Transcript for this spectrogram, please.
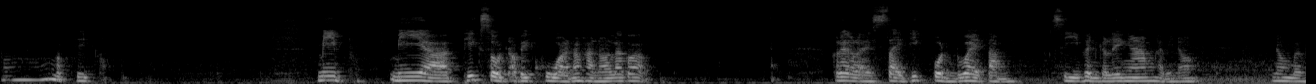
อืมบักพริก มีมีอ่าพริกสดเอาไปคั่วนะคะเนาะแล้วก็ ก็เรียกอะไรใส่พริกป่นด้วยตำสีเพิ่นก็เลยงามค่ะพี่น้องพี่น้องเบิง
